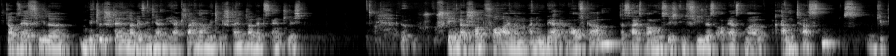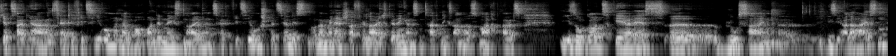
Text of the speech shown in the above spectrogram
Ich glaube, sehr viele Mittelständler, wir sind ja ein eher kleiner Mittelständler letztendlich, stehen da schon vor einem, einem Berg an Aufgaben. Das heißt, man muss sich in vieles auch erstmal rantasten. Es gibt jetzt seit Jahren Zertifizierungen, da braucht man demnächst einen eigenen Zertifizierungsspezialisten oder Manager vielleicht, der den ganzen Tag nichts anderes macht als ISO, GOTS, GRS, äh, BlueSign, äh, wie, wie sie alle heißen.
